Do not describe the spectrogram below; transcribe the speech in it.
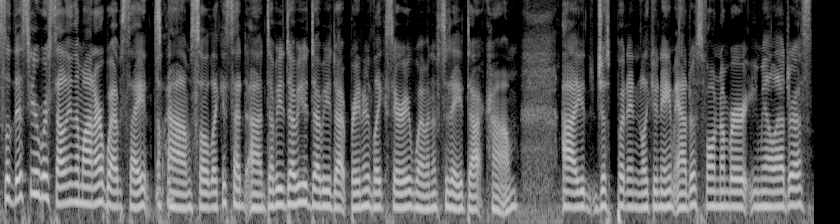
So this year we're selling them on our website. Okay. Um, so like I said, uh, www.brainerdlakesareawomenoftoday.com. Uh, you just put in like your name, address, phone number, email address,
